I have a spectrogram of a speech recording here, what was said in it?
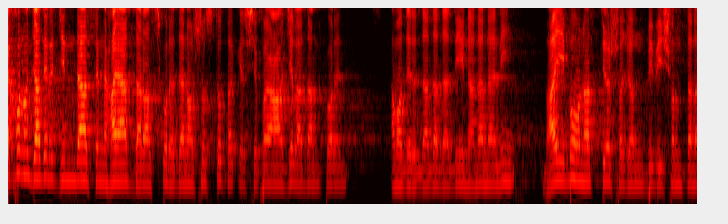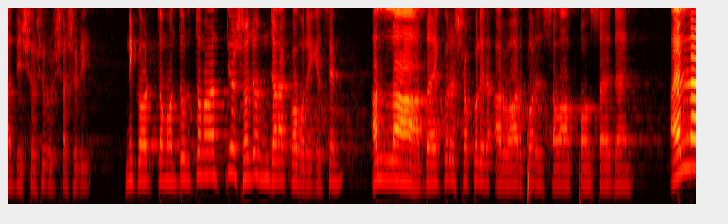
এখনও যাদের জিন্দা আছেন, হায়াত দারাজ করে দেন, অসুস্থতাকে শেফা আজেলা দান করেন। আমাদের দাদা, দাদি, নানা, নানি, ভাই, বোন, আত্মীয় স্বজন, বিবি সন্তানাদি শ্বশুর, শাশুড়ি, নিকটতম, দূরতম আত্মীয় স্বজন যারা কবরে গেছেন, আল্লাহ দয়া করে সকলের আরও আর পরে সওয়াব পৌঁছায় দেন। আল্লাহ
